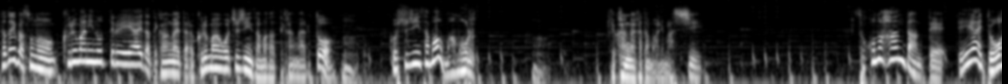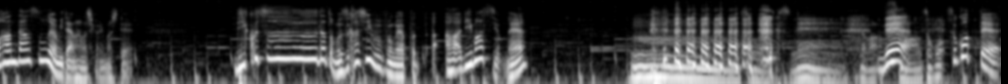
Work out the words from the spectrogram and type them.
例えばその車に乗ってる AI だって考えたら、車がご主人様だって考えると、うん。ご主人様を守るうんっていう考え方もありますし、そこの判断って AI どう判断すんのよみたいな話がありまして、理屈だと難しい部分がやっぱあありますよね。うーん。そうですね。だからねえ。まあ、そこ。そこって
